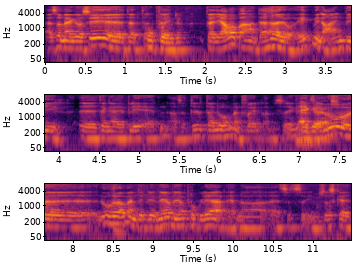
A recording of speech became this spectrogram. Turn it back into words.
altså man kan jo se, øh, da, da, God pointe. da, da jeg var barn, der havde jeg jo ikke min egen bil, øh, dengang jeg blev 18. Altså det, der lånte man forældrene. Så, ikke? Altså, nu, øh, nu hører man, at det bliver mere og mere populært, at når, altså, så, jamen, så skal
